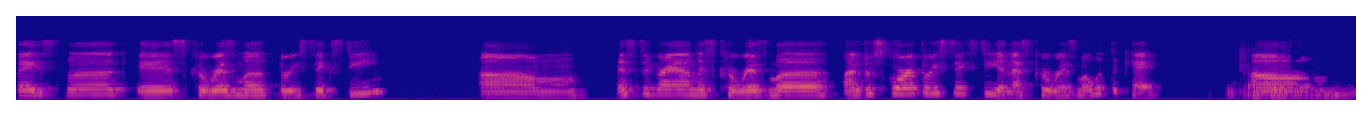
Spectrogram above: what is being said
Facebook is Kharisma 360. Um, Instagram is Kharisma underscore 360, and that's Kharisma with the K. Um,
